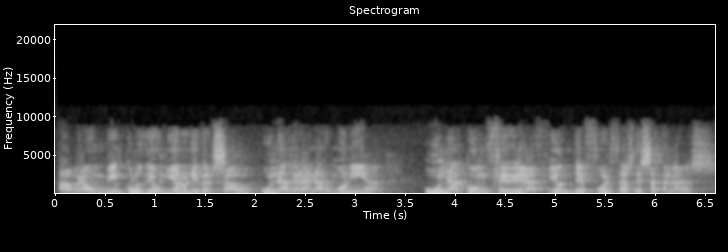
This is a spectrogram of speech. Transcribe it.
Habrá un vínculo de unión universal, una gran armonía, una confederación de fuerzas de Satanás,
